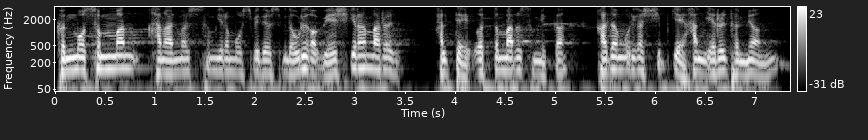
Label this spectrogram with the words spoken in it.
겉모습만 하나님을 섬기는 모습이 되었습니다. 우리가 외식이란 말을 할 때 어떤 말을 씁니까? 가장 우리가 쉽게 한 예를 들면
